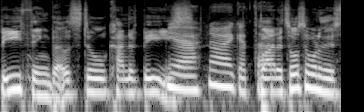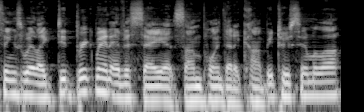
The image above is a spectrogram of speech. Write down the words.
bee thing, but it was still kind of bees. Yeah, no, I get that. But it's also one of those things where, like, did Brickman ever say at some point that it can't be too similar?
